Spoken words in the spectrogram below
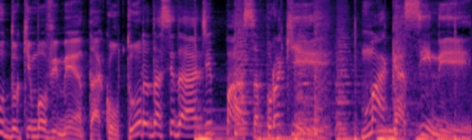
Tudo que movimenta a cultura da cidade passa por aqui. Magazine.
